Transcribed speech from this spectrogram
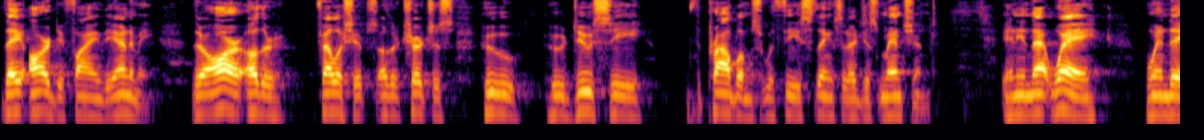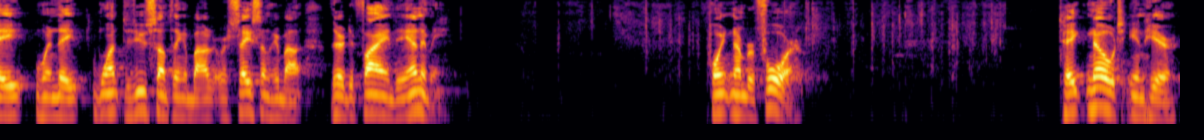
they are defying the enemy. There are other fellowships, other churches who who do see the problems with these things that I just mentioned, and in that way, when they, when they want to do something about it or say something about it, they're defying the enemy. Point number four. Take note in here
